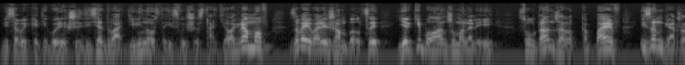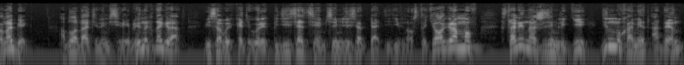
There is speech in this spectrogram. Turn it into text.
в весовых категориях 62, 90 и свыше 100 килограммов завоевали жамбылцы Еркебулан Жуманалей, Султан Жароккабаев и Зангар Жанабек. Обладателем серебряных наград в весовых категориях 57, 75 и 90 килограммов стали наши земляки Дин Мухаммед Аден,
